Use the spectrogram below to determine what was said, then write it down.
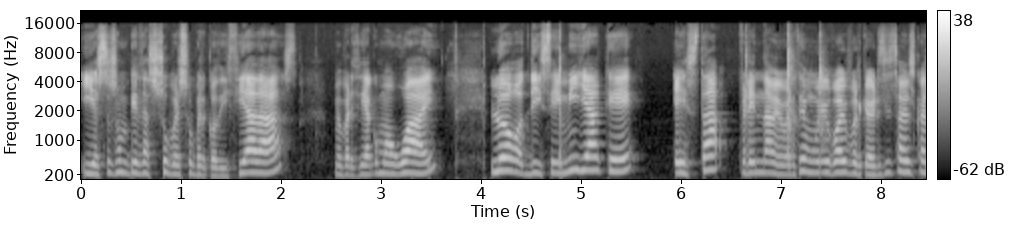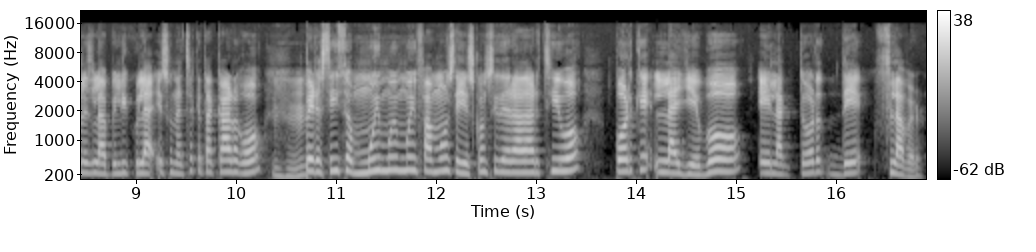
y estos son piezas súper, súper codiciadas, me parecía como guay. Luego, dice Milla que esta prenda me parece muy guay porque a ver si sabes cuál es la película. Es una chaqueta cargo, pero se hizo muy, muy, muy famosa y es considerada archivo porque la llevó el actor de Flavor.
